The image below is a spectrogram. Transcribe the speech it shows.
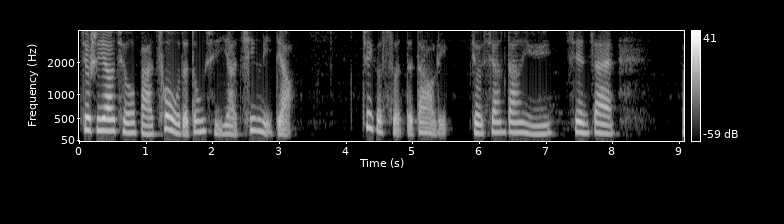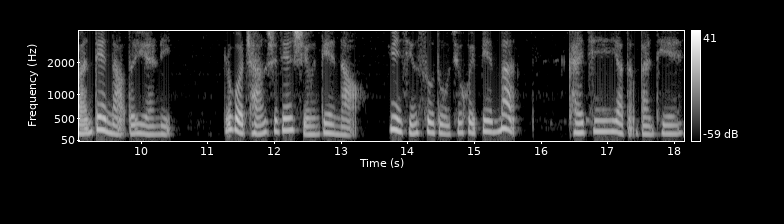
就是要求把错误的东西要清理掉。这个损的道理，就相当于现在玩电脑的原理。如果长时间使用电脑，运行速度就会变慢，开机要等半天，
